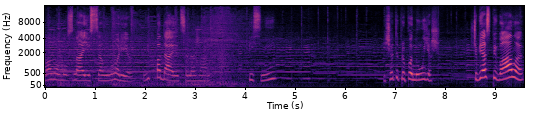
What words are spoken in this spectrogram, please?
малому знаюся Лорі. Відпадає це, на жаль. Пісні. І що ти пропонуєш? Щоб я співала?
